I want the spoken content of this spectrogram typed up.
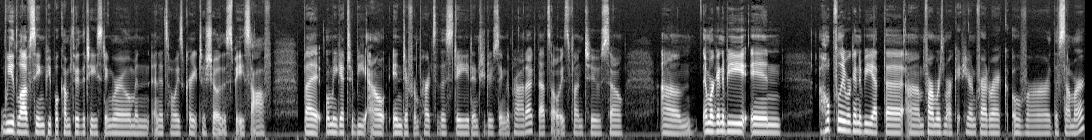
we love seeing people come through the tasting room, and, and it's always great to show the space off. But when we get to be out in different parts of the state introducing the product, that's always fun too. So, um, and we're going to be in, hopefully, we're going to be at the um, farmers market here in Frederick over the summer.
